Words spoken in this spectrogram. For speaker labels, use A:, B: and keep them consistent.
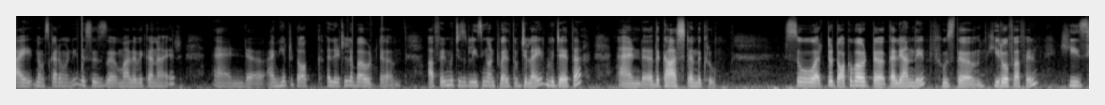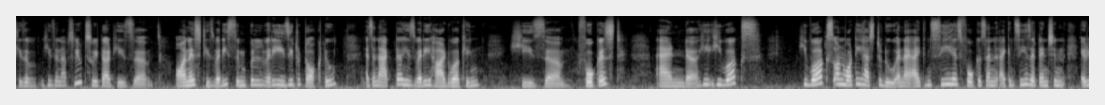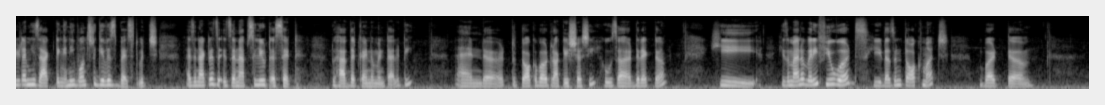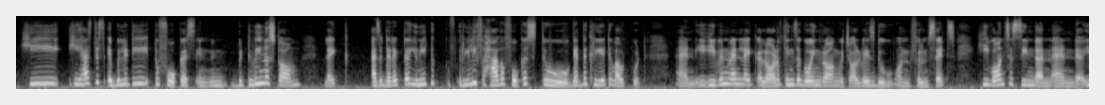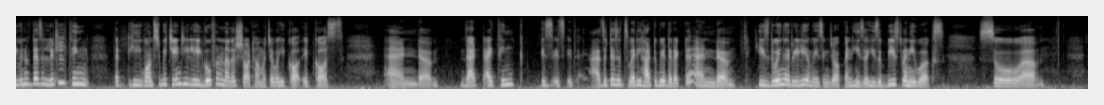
A: Hi, Namaskaram Andi. This is uh, Malavika Nair, and uh, I'm here to talk a little about um, our film, which is releasing on 12th of July, Vijetha, and uh, the cast and the crew. So, uh, to talk about uh, Kalyan Dev, who's the hero of our film, he's he's a he's an absolute sweetheart. He's uh, honest. He's very simple, very easy to talk to. As an actor, he's very hardworking. He's focused, and he he works he works on what he has to do and I, I can see his focus and i can see his attention every time he's acting and he wants to give his best which as an actor is, an absolute asset to have that kind of mentality. And uh, to talk about Rakesh Sashii who's our director he he's a man of very few words. He doesn't talk much but um, he he has this ability to focus in, in between a storm like as a director you need to really have a focus to get the creative output. And e- even when like a lot of things are going wrong which always do on film sets he wants his scene done. And uh, even if there's a little thing that he wants to be changed he'll, he'll go for another shot how much ever he co- it costs. And um, that i think is, is it, as it is it's very hard to be a director. And um, he's doing a really amazing job and he's a, he's a beast when he works. So um,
